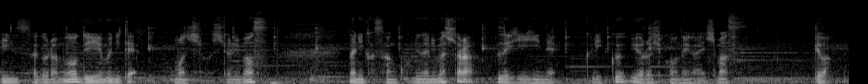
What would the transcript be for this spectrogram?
Instagram の DM にてお待ちをしております。何か参考になりましたら、是非いいね、クリックよろしくお願いします。では。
